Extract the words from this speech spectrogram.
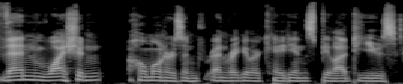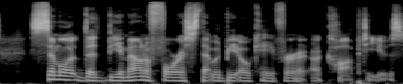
then why shouldn't homeowners and, and regular Canadians be allowed to use similar the the amount of force that would be okay for a cop to use?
